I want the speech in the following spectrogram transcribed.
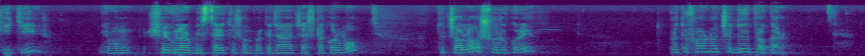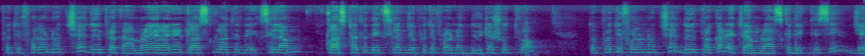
কি কি এবং সেগুলোর বিস্তারিত সম্পর্কে জানার চেষ্টা করব। তো চলো শুরু করি। প্রতিফলন হচ্ছে দুই প্রকার। প্রতিফলন হচ্ছে দুই প্রকার। আমরা এর আগের ক্লাসগুলোতে দেখছিলাম, ক্লাসটাতে দেখছিলাম যে প্রতিফলনের দুইটা সূত্র। তো প্রতিফলন হচ্ছে দুই প্রকার, এটা আমরা আজকে দেখতেছি যে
